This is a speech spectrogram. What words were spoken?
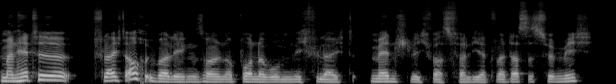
man hätte vielleicht auch überlegen sollen, ob Wonder Woman nicht vielleicht menschlich was verliert, weil das ist für mich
